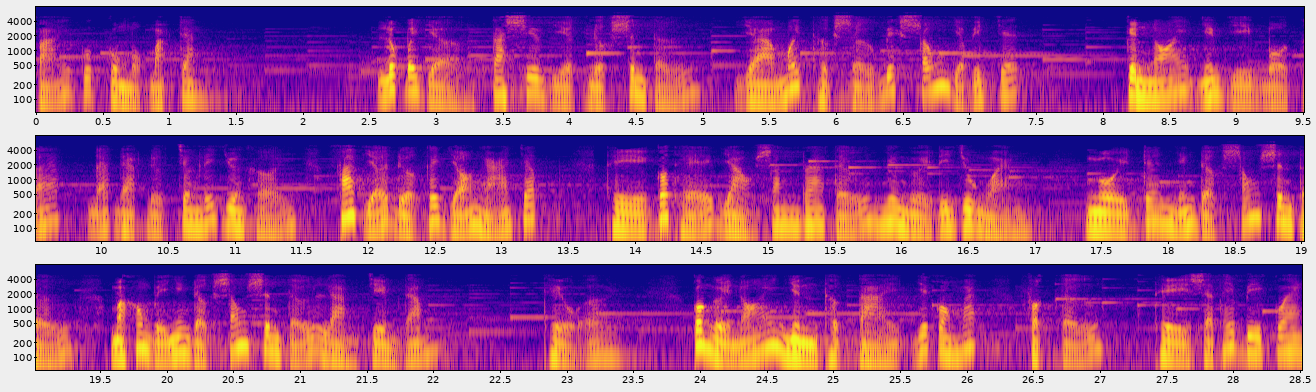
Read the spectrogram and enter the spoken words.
phải của cùng một mặt trăng lúc bấy giờ ta siêu diệt được sinh tử và mới thực sự biết sống và biết chết. Kinh nói những vị bồ tát đã đạt được chân lý duyên khởi, phá vỡ được cái vỏ ngã chấp, thì có thể vào sanh ra tử như người đi du ngoạn, ngồi trên những đợt sóng sinh tử mà không bị những đợt sóng sinh tử làm chìm đắm. Thiều ơi, có người nói nhìn thực tại với con mắt phật tử thì sẽ thấy bi quan.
